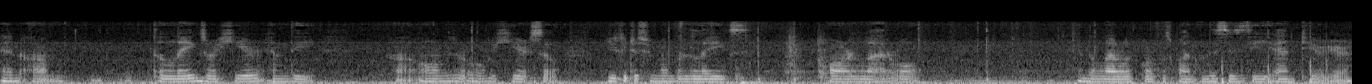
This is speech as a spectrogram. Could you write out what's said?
and um, the legs are here, and the uh, arms are over here. So you could just remember the legs are lateral in the lateral corticospinal. And this is the anterior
